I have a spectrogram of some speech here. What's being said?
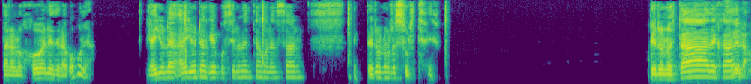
para los jóvenes de la comuna. Y hay una, hay otra que posiblemente vamos a lanzar, espero no resulte, pero no está dejada de lado.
